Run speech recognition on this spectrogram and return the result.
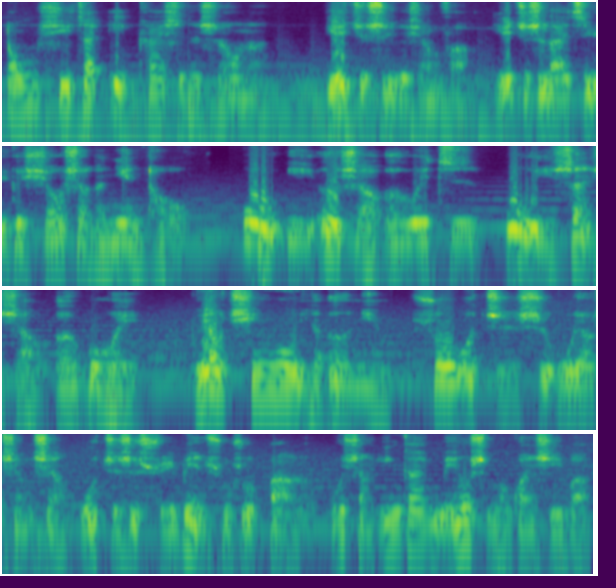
东西在一开始的时候呢，也只是一个想法，也只是来自于一个小小的念头。勿以恶小而为之，勿以善小而不为。不要轻污你的恶念，说我只是无聊想想，我只是随便说说罢了。我想应该没有什么关系吧。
